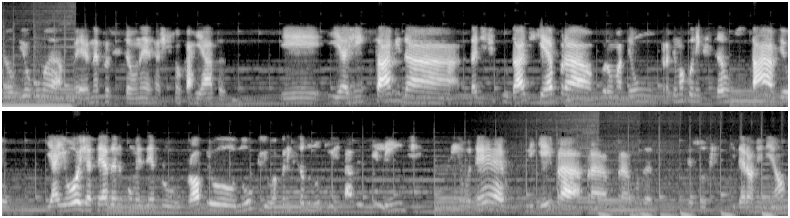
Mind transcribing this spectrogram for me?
Eu vi alguma, é, não é procissão, né? Acho que são carreatas. E, e a gente sabe da, da dificuldade que é para ter, um, ter uma conexão estável, e aí hoje, até dando como exemplo o próprio núcleo, a conexão do núcleo estava excelente. Assim, eu até liguei para uma das pessoas que deram a reunião,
